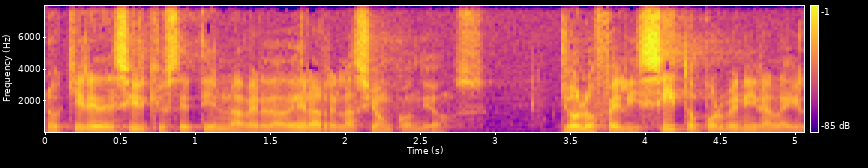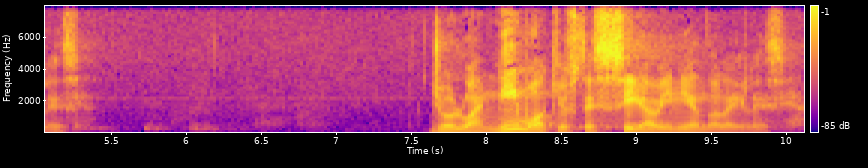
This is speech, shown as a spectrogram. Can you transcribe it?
no quiere decir que usted tiene una verdadera relación con Dios. Yo lo felicito por venir a la iglesia. Yo lo animo a que usted siga viniendo a la iglesia.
